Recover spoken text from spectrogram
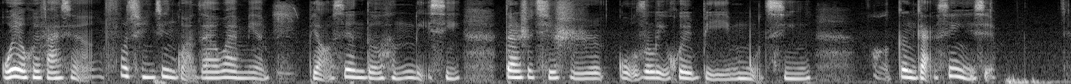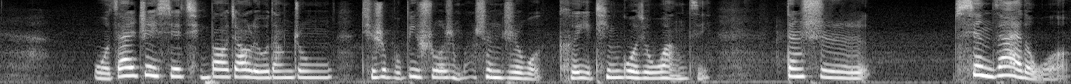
我也会发现，父亲尽管在外面表现得很理性，但是其实骨子里会比母亲，呃，更感性一些。我在这些情报交流当中，其实不必说什么，甚至我可以听过就忘记，但是。现在的我，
